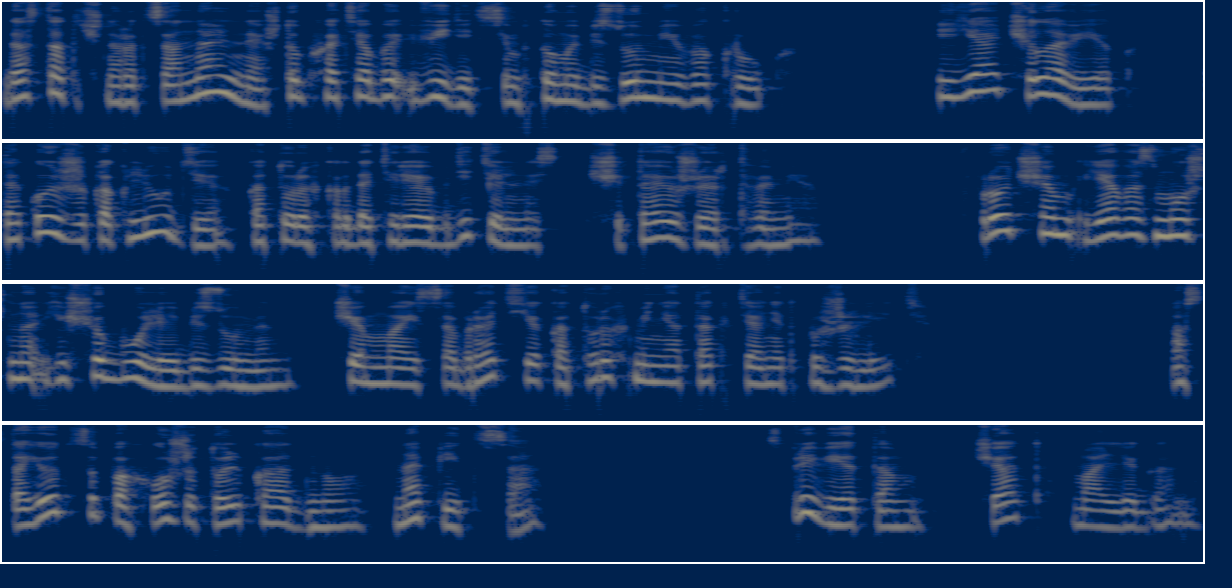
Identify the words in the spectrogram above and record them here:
достаточно рациональное, чтобы хотя бы видеть симптомы безумия вокруг. И я человек, такой же, как люди, которых, когда теряю бдительность, считаю жертвами. Впрочем, я, возможно, еще более безумен, чем мои собратья, которых меня так тянет пожалеть. Остается, похоже, только одно – напиться. С приветом, чат Маллиган.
